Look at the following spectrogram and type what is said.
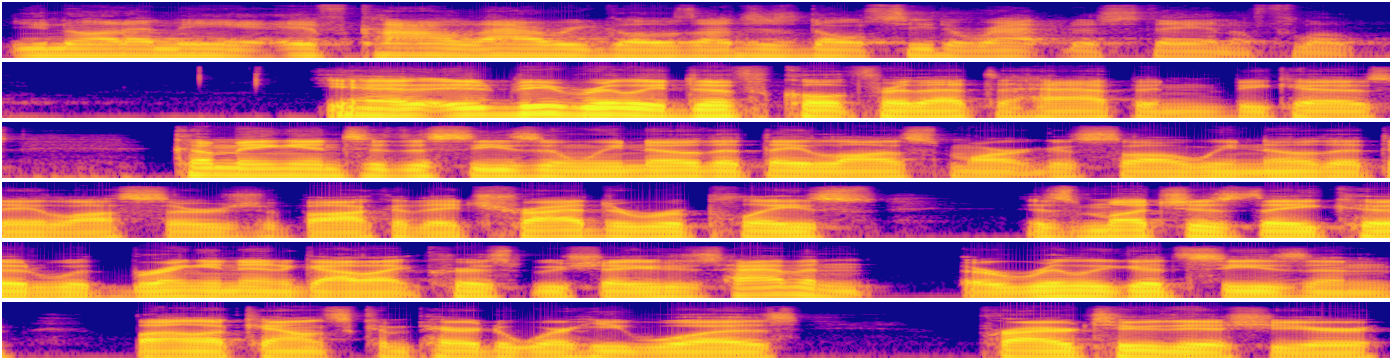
you know what I mean? If Kyle Lowry goes, I just don't see the Raptors staying afloat. Yeah, it'd be really difficult for that to happen because coming into the season, we know that they lost Mark Gasol. We know that they lost Serge Ibaka. They tried to replace as much as they could with bringing in a guy like Chris Boucher, who's having a really good season by all accounts compared to where he was prior to this year.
